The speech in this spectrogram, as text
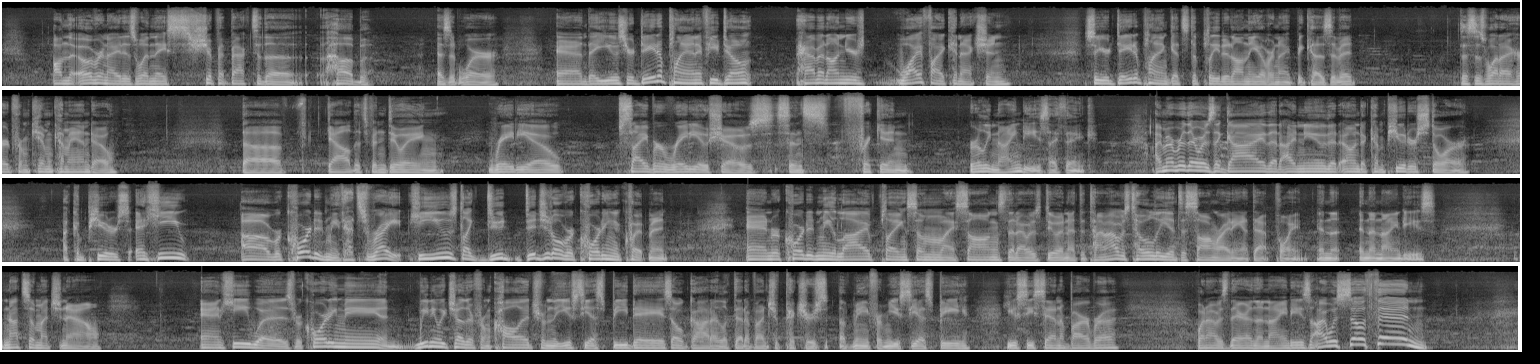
on the overnight is when they ship it back to the hub, as it were. And they use your data plan if you don't have it on your Wi Fi connection. So your data plan gets depleted on the overnight because of it. This is what I heard from Kim Komando, the gal that's been doing radio, cyber radio shows since freaking early 90s, I think. I remember there was a guy that I knew that owned a computer store, a computer, and he uh, recorded me. That's right. He used like du- digital recording equipment and recorded me live playing some of my songs that I was doing at the time. I was totally into songwriting at that point in the in the 90s. Not so much now and he was recording me and we knew each other from college from the UCSB days. Oh god, I looked at a bunch of pictures of me from UCSB, UC Santa Barbara when I was there in the 90s. I was so thin.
